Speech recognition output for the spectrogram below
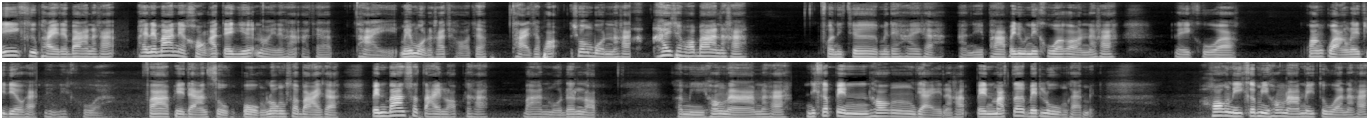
นี่คือภายในบ้านนะคะ ภายในบ้านเนี่ยของอาจจะเยอะหน่อยนะคะ อาจจะถ่ายไม่หมดนะคะขอจะถ่ายเฉพาะช่วงบนนะคะ ให้เฉพาะบ้านนะคะ เฟอร์นิเจอร์ไม่ได้ให้ค่ะ อันนี้พาไปดูในครัวก่อนนะคะ ในครัวกว้างๆเลยทีเดียวค่ะนี่ในครัวฝ้าเพดานสูงโปร่งโล่งสบายค่ะ เป็นบ้านสไตล์ล็อบนะคะ บ้านโมเดิร์นล็อบก็มีห้องน้ำนะคะ นี่ก็เป็นห้องใหญ่นะคะ เป็นมาสเตอร์เบดรูมค่ะ ห้องนี้ก็มีห้องน้ำในตัวนะคะ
